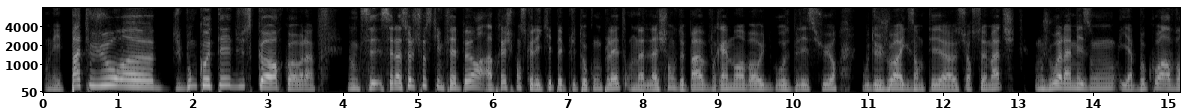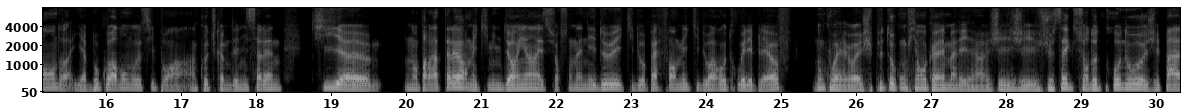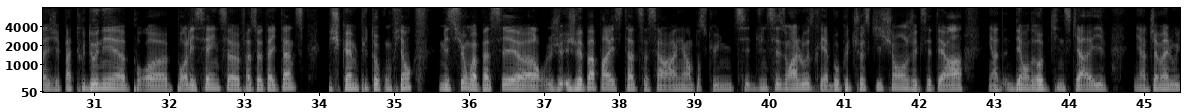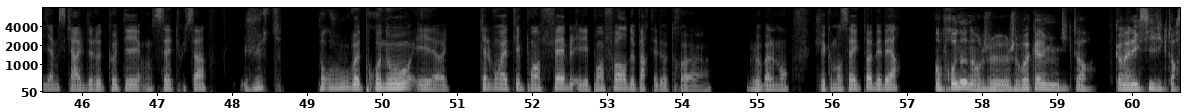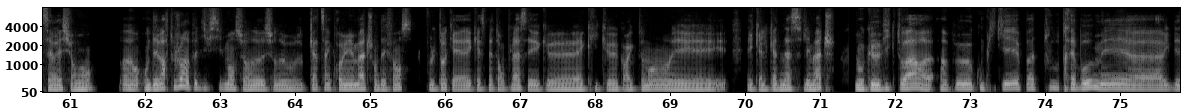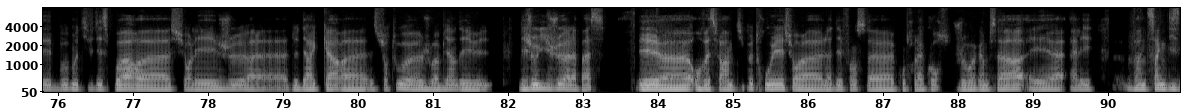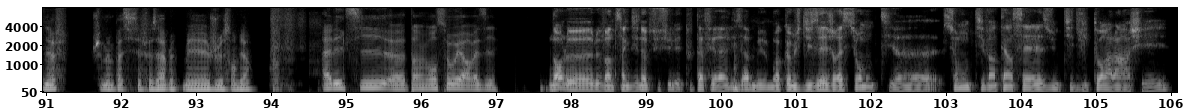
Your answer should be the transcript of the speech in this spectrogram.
on n'est pas toujours euh, du bon côté du score, quoi. Voilà. Donc c'est la seule chose qui me fait peur. Après, je pense que l'équipe est plutôt complète. On a de la chance de pas vraiment avoir eu de grosses blessures ou de joueurs exemptés sur ce match. On joue à la maison, il y a beaucoup à revendre. Il y a beaucoup à revendre aussi pour un, coach comme Denis Allen qui, euh, on en parlera tout à l'heure, mais qui mine de rien est sur son année 2 et qui doit performer, qui doit retrouver les playoffs. Donc ouais, ouais, je suis plutôt confiant quand même. Allez, euh, je sais que sur d'autres pronos, j'ai pas, j'ai pas tout donné euh, pour, pour les Saints face aux Titans. Je suis quand même plutôt confiant. Messieurs, on va passer. alors, je, je vais pas parler stats, ça sert à rien parce qu'une d'une saison à l'autre, il y a beaucoup de choses qui changent, etc. Il y a DeAndre Hopkins qui arrive, il y a un Jamal Williams qui arrive de l'autre côté. On sait tout ça. Juste pour vous, votre prono et euh, quels vont être les points faibles et les points forts de part et d'autre euh, globalement. Je vais commencer avec toi, Bébert. En prono, non, je, je vois quand même une victoire. Comme Alexis, victoire serrée sûrement. Euh, on démarre toujours un peu difficilement sur nos, sur nos 4-5 premiers matchs en défense. Il faut le temps qu'elle se mette en place et qu'elle clique correctement et, et qu'elle cadenasse les matchs. Donc euh, victoire, un peu compliqué, pas tout très beau, mais euh, avec des beaux motifs d'espoir sur les jeux de Derek Carr. surtout, je vois bien des, des, jolis jeux à la passe. Et on va se faire un petit peu trouer sur la, défense contre la course, je vois comme ça. Et allez, 25-19, je sais même pas si c'est faisable, mais je le sens bien. Alexis, euh, t'as un grand sourire, vas-y. Non, le, 25-19, celui il est tout à fait réalisable. Mais moi, comme je disais, je reste sur mon petit, euh, sur mon petit 21-16, une petite victoire à l'arraché,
